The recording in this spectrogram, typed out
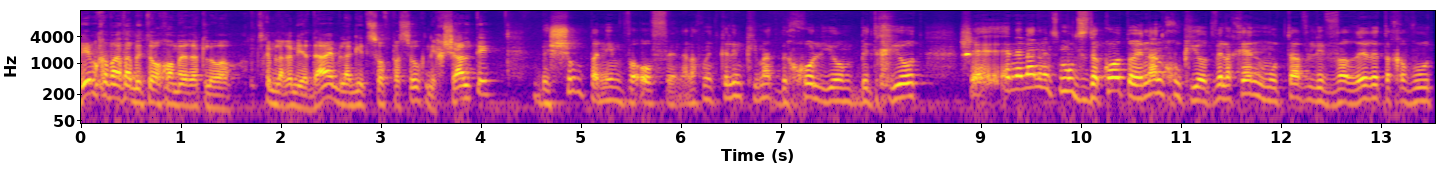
ואם חברת הביטוח אומרת לו, צריכים להרים ידיים ולהגיד סוף פסוק, נכשלתי? בשום פנים ואופן. אנחנו נתקלים כמעט בכל יום בדחיות שהן אינן מוצדקות או אינן חוקיות, ולכן מוטב לברר את החבות,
